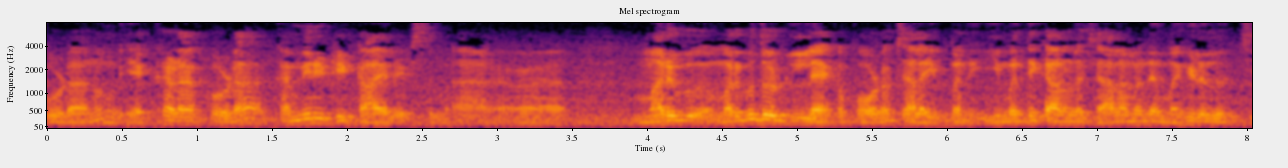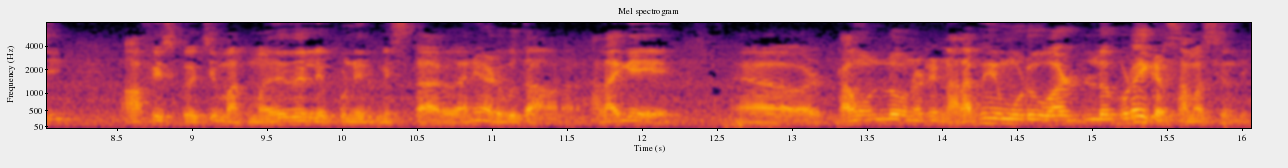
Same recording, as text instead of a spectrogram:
కూడాను ఎక్కడా కూడా కమ్యూనిటీ టాయిలెట్స్ మరుగు మరుగుదొడ్లు లేకపోవడం చాలా ఇబ్బంది. ఈ మధ్య కాలంలో చాలా మంది మహిళలు వచ్చి ఆఫీస్కి వచ్చి మాకు మరుగుదొడ్లు ఎప్పుడు నిర్మిస్తారు అని అడుగుతా ఉన్నారు. అలాగే టౌన్లో ఉన్నటువంటి నలభై మూడు వార్డుల్లో కూడా ఇక్కడ సమస్య ఉంది.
